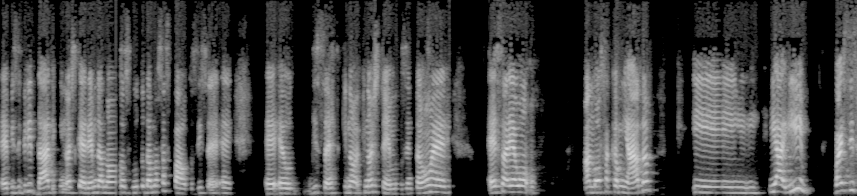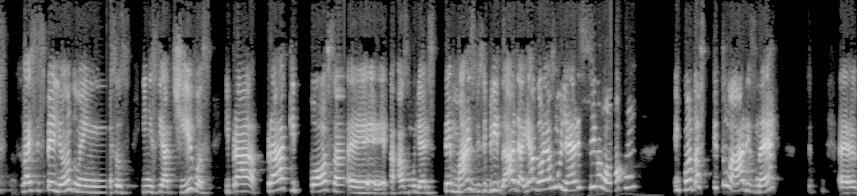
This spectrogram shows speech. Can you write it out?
é visibilidade que nós queremos das nossas lutas, das nossas pautas, isso é, é, é, é o de certo que nós, que nós temos, então, é, essa é a nossa caminhada, e, e aí, vai se, vai se espelhando em essas iniciativas e para que possa é, as mulheres ter mais visibilidade, aí agora as mulheres se colocam enquanto as titulares, né? É,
